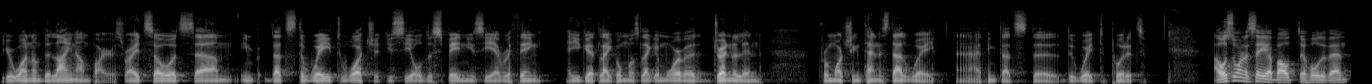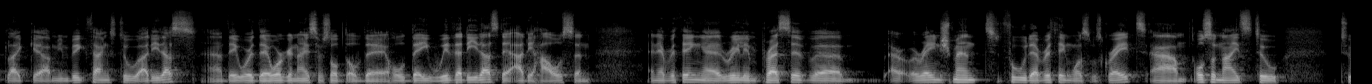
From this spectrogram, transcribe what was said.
you're one of the line umpires, right? So it's um, imp- that's the way to watch it. You see all the spin, you see everything, and you get like almost like a more of an adrenaline from watching tennis that way. Uh, I think that's the the way to put it. I also want to say about the whole event, like uh, I mean, big thanks to Adidas. Uh, they were the organizers of the, of the whole day with Adidas, the Adi House and and everything. Uh, really impressive uh, arrangement, food, everything was was great. Um, also nice to to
